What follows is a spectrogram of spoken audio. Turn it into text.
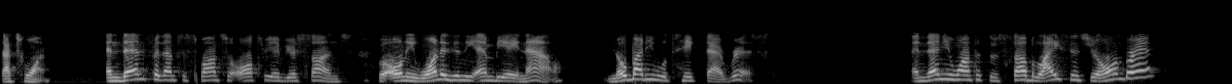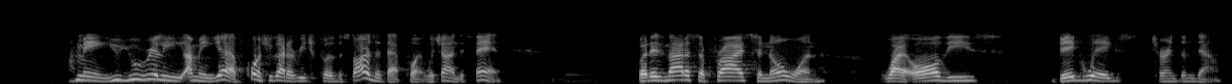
That's one. And then for them to sponsor all three of your sons, where only one is in the NBA now, nobody will take that risk. And then you want them to sub license your own brand? I mean, you, you really, I mean, yeah, of course, you got to reach for the stars at that point, which I understand. But it's not a surprise to no one why all these big wigs turned them down.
